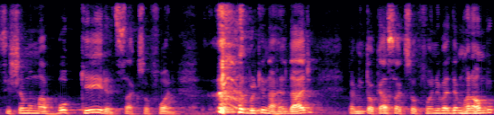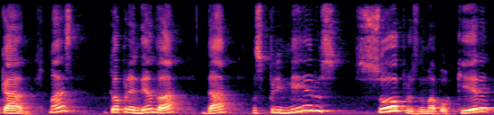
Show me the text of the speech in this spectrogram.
se chama uma boqueira de saxofone, porque na realidade para mim tocar saxofone vai demorar um bocado. Mas estou aprendendo a dar os primeiros sopros numa boqueira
